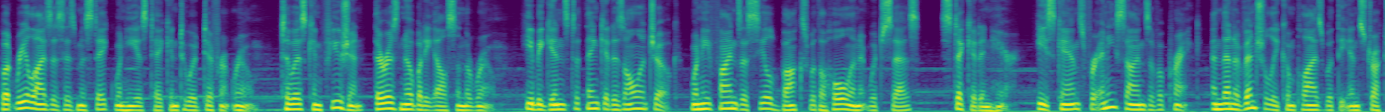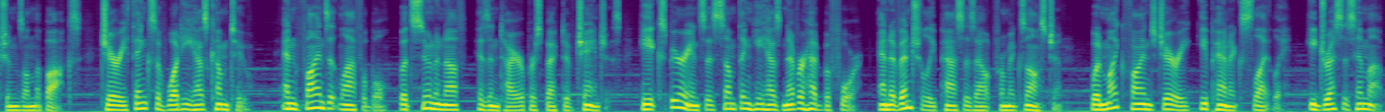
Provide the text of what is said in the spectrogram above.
but realizes his mistake when he is taken to a different room. To his confusion, there is nobody else in the room. He begins to think it is all a joke when he finds a sealed box with a hole in it which says, Stick it in here. He scans for any signs of a prank and then eventually complies with the instructions on the box. Jerry thinks of what he has come to and finds it laughable, but soon enough, his entire perspective changes. He experiences something he has never had before and eventually passes out from exhaustion. When Mike finds Jerry, he panics slightly. He dresses him up,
